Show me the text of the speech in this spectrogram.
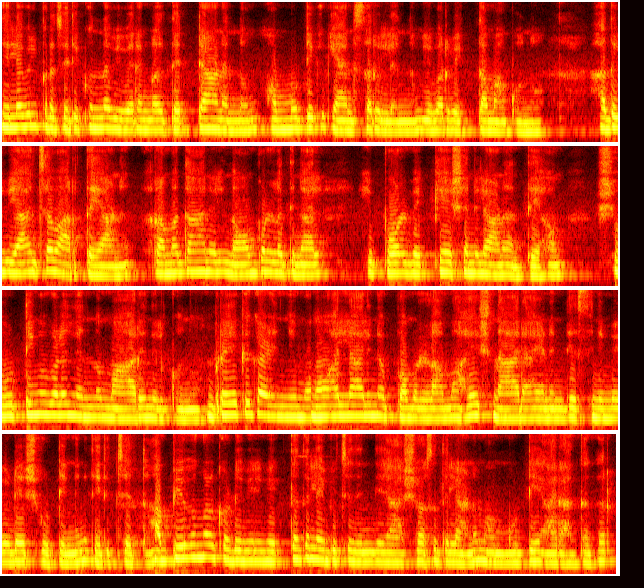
നിലവിൽ പ്രചരിക്കുന്ന വിവരങ്ങൾ തെറ്റാണെന്നും മമ്മൂട്ടിക്ക് ക്യാൻസർ ഇല്ലെന്നും ഇവർ വ്യക്തമാക്കുന്നു. അത് വ്യാജ വാർത്തയാണ്. റമദാനിൽ നോമ്പുള്ളതിനാൽ ഇപ്പോൾ വെക്കേഷനിലാണ് അദ്ദേഹം. ഷൂട്ടിങ്ങുകളിൽ നിന്നും മാറി നിൽക്കുന്നു. ബ്രേക്ക് കഴിഞ്ഞ് മോഹൻലാലിനൊപ്പമുള്ള മഹേഷ് നാരായണന്റെ സിനിമയുടെ ഷൂട്ടിങ്ങിന് തിരിച്ചെത്തും. അഭ്യൂഹങ്ങൾക്കൊടുവിൽ വ്യക്തത ലഭിച്ചതിന്റെ ആശ്വാസത്തിലാണ് മമ്മൂട്ടി ആരാധകർ.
